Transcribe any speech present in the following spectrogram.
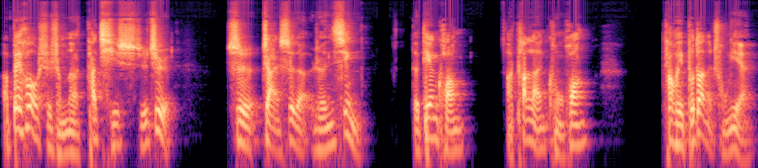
啊，背后是什么呢？它其实质是展示的人性的癫狂啊，贪婪、恐慌，它会不断的重演，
